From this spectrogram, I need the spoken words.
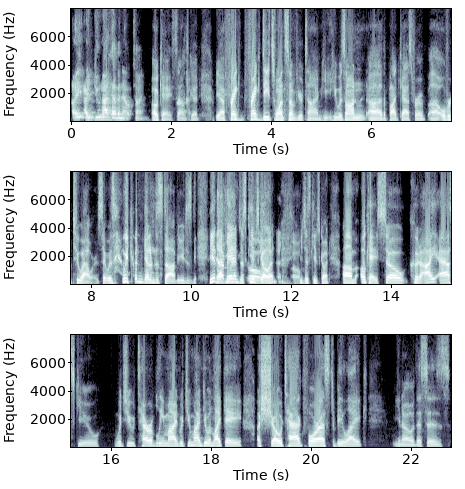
I, I do not have an out time. Okay, sounds good. Yeah, Frank Frank Dietz wants some of your time. He he was on uh, the podcast for uh, over two hours. It was we couldn't get him to stop. You just he, Yeah, that he man just so keeps going. much. He just keeps going. Um, okay, so could I ask you? Would you terribly mind? Would you mind doing like a a show tag for us to be like, you know, this is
